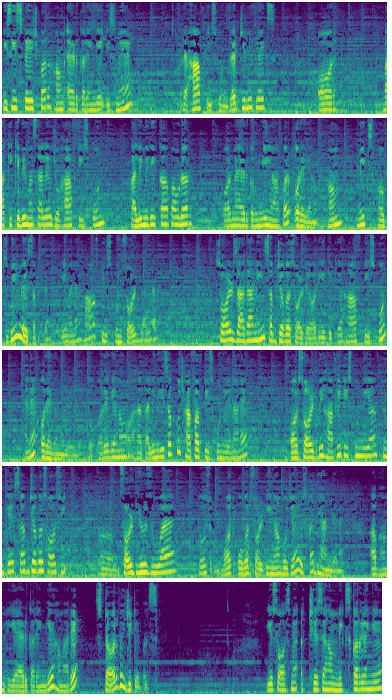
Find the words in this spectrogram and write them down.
इसी स्टेज पर हम ऐड करेंगे इसमें half teaspoon red chilli flakes और बाकी के भी मसाले, जो हाफ़ टी स्पून काली मिरी का पाउडर और मैं ऐड करूँगी यहाँ पर ओरेगेनो हम मिक्स हर्ब्स भी ले सकते हैं। ये मैंने हाफ़ टी स्पून सॉल्ट डाला है। सॉल्ट ज़्यादा नहीं, सब जगह सॉल्ट है। और ये देखिए हाफ़ टी स्पून मैंने ओरेगेनो ले लिया। तो ओरेगेनो काली मिरी सब कुछ हाफ़ हाफ़ टी स्पून लेना है। और सॉल्ट भी हाफ़ ही टी स्पून लिया, क्योंकि सब जगह सॉस सॉल्ट यूज़ हुआ है। तो बहुत ओवर सॉल्टी ना हो जाए, उसका ध्यान देना है। अब हम ये ऐड करेंगे हमारे स्टर वेजिटेबल्स ये सॉस में अच्छे से हम मिक्स कर लेंगे।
